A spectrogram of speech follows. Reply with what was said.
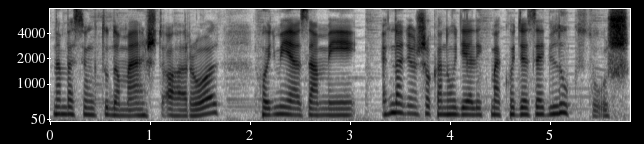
Nem veszünk tudomást arról, hogy mi az, ami nagyon sokan úgy élik meg, hogy ez egy luxus,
